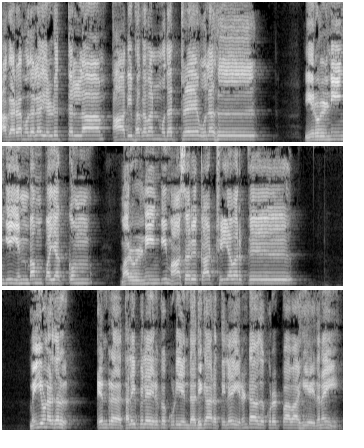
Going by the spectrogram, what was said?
அகர முதல எழுத்தெல்லாம் ஆதிபகவன் முதற்றே உலகு. இருள் நீங்கி இன்பம் பயக்கும் மருள் நீங்கி மாசரு காட்சியவர்க்கு. மெய்யுணர்தல் என்ற தலைப்பிலே இருக்கக்கூடிய இந்த அதிகாரத்திலே இரண்டாவது குரட்பாவாகிய இதனை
